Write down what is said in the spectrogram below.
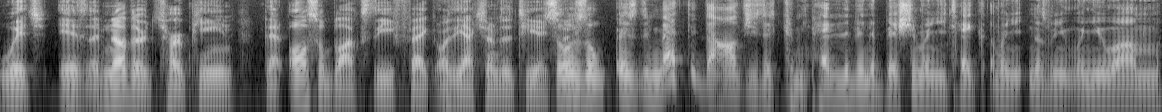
which is another terpene that also blocks the effect or the action of the THC. So is the is the methodology the competitive inhibition when you take when you when you, when you um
